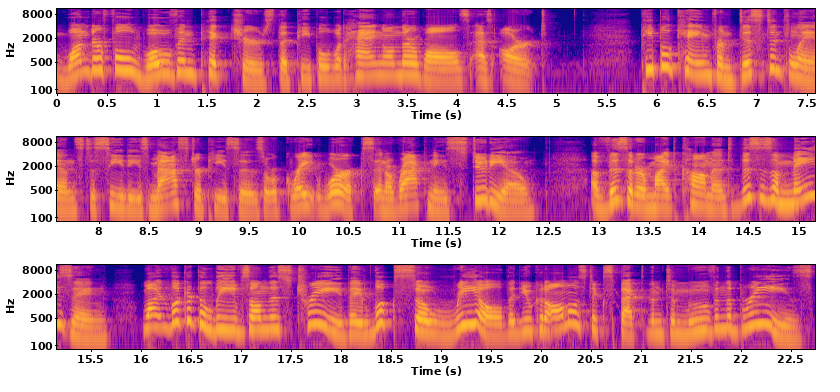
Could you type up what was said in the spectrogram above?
wonderful woven pictures that people would hang on their walls as art. People came from distant lands to see these masterpieces or great works in Arachne's studio. A visitor might comment, This is amazing! Why, look at the leaves on this tree. They look so real that you could almost expect them to move in the breeze.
